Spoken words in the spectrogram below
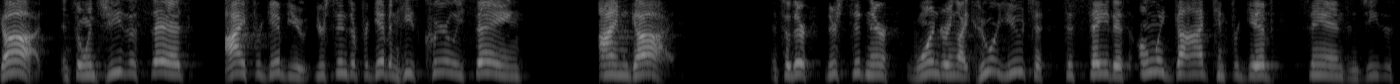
God. And so when Jesus says, I forgive you, your sins are forgiven, he's clearly saying, I'm God. And so they're, they're sitting there wondering, like, who are you to, to say this? Only God can forgive sins. And Jesus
